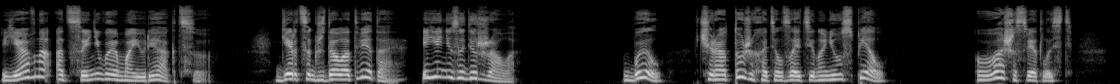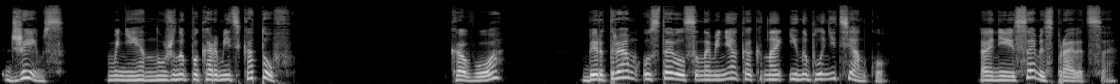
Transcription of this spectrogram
явно оценивая мою реакцию. Герцог ждал ответа, и я не задержала. «Был. Вчера тоже хотел зайти, но не успел. Ваша светлость. Джеймс, мне нужно покормить котов». «Кого?» Бертрам уставился на меня, как на инопланетянку. «Они и сами справятся.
